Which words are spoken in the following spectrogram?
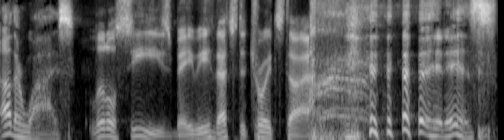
otherwise, Little C's, baby. That's Detroit style. it is.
